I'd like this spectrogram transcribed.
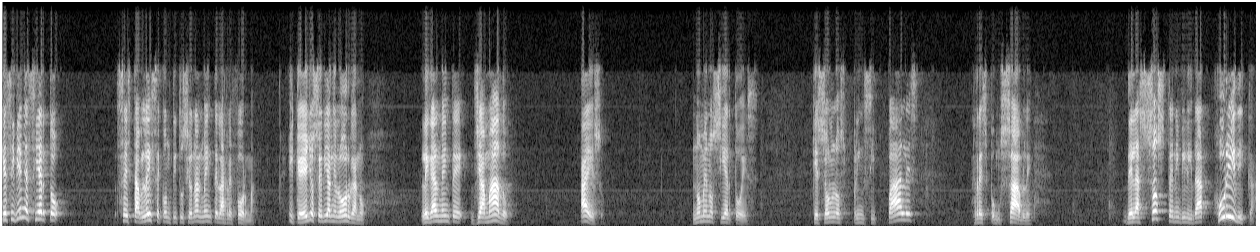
que si bien es cierto, se establece constitucionalmente la reforma y que ellos serían el órgano legalmente llamado a eso, no menos cierto es que son los principales responsable de la sostenibilidad jurídica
